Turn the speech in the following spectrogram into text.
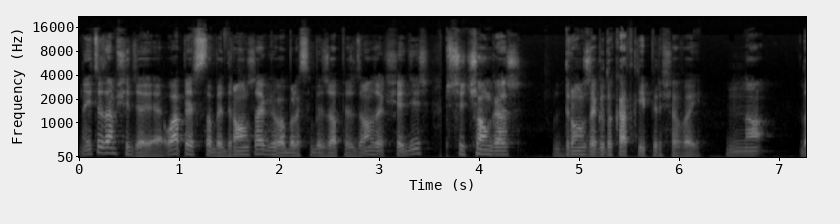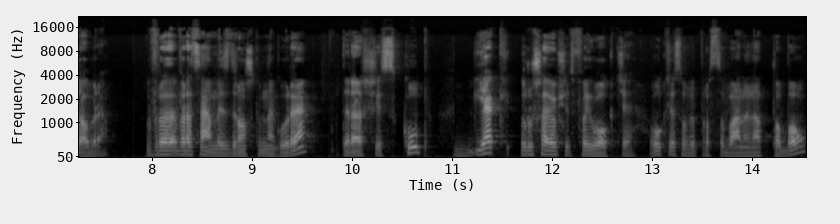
No i co tam się dzieje? Łapiesz sobie drążek, wyobraź sobie, że łapiesz drążek, siedzisz, przyciągasz drążek do klatki piersiowej. No, dobra. Wra- wracamy z drążkiem na górę. Teraz się skup, jak ruszają się Twoje łokcie. Łokcie są wyprostowane nad Tobą.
